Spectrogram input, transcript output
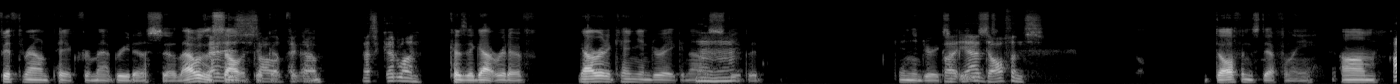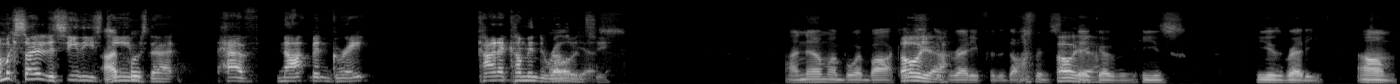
fifth round pick for Matt Breida, so that was a That solid a solid pickup for them That's a good one. because they got rid of got rid of Kenyon Drake, and that was Mhm. stupid. Kenyon Drake's a But yeah. Dolphins. Dolphins definitely. Um, I'm excited to see these teams put- that have not been great kind of come into Oh, relevancy. yes. I know my boy Bach is, Oh, yeah. is ready for the Dolphins Oh, to yeah. take over. He's he is ready. Um,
